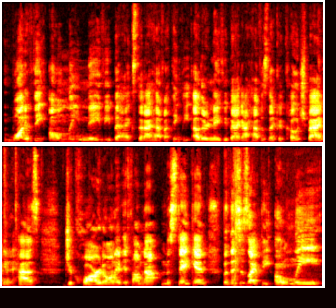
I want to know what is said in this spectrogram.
one of the only navy bags that I have. I think the other navy bag I have is like a coach bag and it has jacquard on it if I'm not mistaken. But this is like the only,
